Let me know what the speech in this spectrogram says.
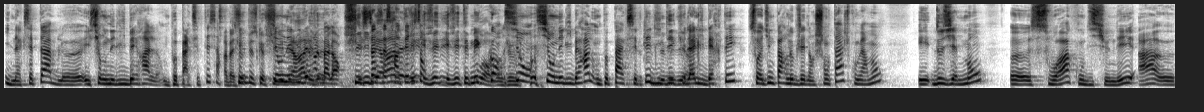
inacceptable. Et si on est libéral, on ne peut pas accepter ça. Ah bah Parce si, que puisque je si suis on libéral, est libéral, bah alors, je suis et ça, ça sera intéressant. et Mais quand, si, on, si on est libéral, on ne peut pas accepter l'idée que la liberté soit d'une part l'objet d'un chantage, premièrement, et deuxièmement, euh, soit conditionnée à euh,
